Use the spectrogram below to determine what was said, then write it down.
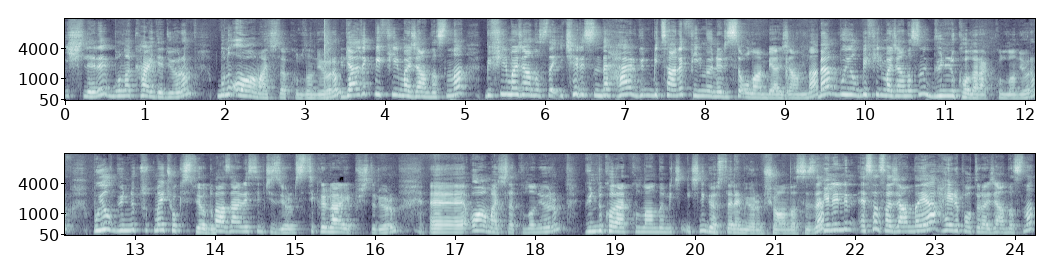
işleri buna kaydediyorum. Bunu o amaçla kullanıyorum. Geldik bir film ajandasına. Bir film ajandası da içerisinde her gün bir tane film önerisi olan bir ajanda. Ben bu yıl bir film ajandasını günlük olarak kullanıyorum. Bu yıl günlük tutmayı çok istiyordum. Bazen resim çiziyorum, stickerlar yapıştırıyorum. Ee, o amaçla kullanıyorum. Günlük olarak kullandığım için içini gösteremiyorum şu anda size. Gelelim esas ajandaya Harry Potter ajandasına.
